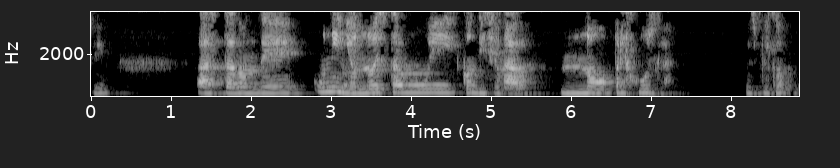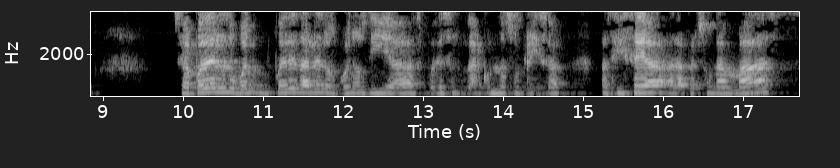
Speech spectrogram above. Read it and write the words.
¿sí? hasta donde un niño no está muy condicionado, no prejuzga. ¿Me explico? O sea, puede darle los buenos días, puede saludar con una sonrisa, así sea a la persona más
